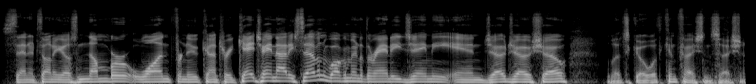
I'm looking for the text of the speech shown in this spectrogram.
San Antonio's number one for new country. KJ 97. Welcome into the Randy, Jamie, and JoJo show. Let's go with confession session.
